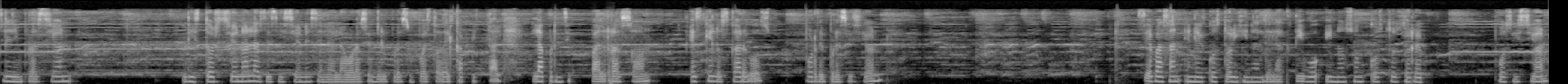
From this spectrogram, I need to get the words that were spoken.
Si la inflación distorsiona las decisiones en la elaboración del presupuesto del capital, la principal razón es que los cargos por depreciación se basan en el costo original del activo y no son costos de reposición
